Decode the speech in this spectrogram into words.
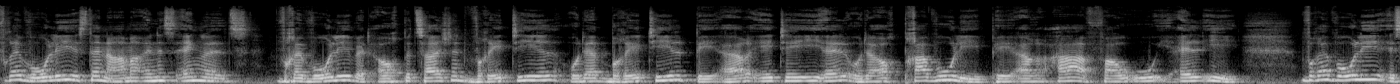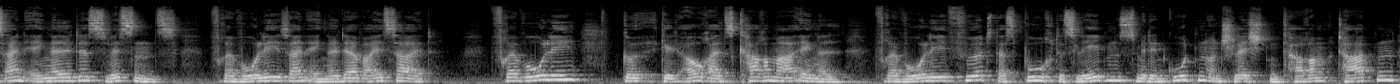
Vrevoli ist der Name eines Engels. Vrevoli wird auch bezeichnet Vretil oder Bretil, B-R-E-T-I-L oder auch Pravuli, P-R-A-V-U-L-I. Vrevoli ist ein Engel des Wissens. Vrevoli ist ein Engel der Weisheit. Vrevoli gilt auch als Karma-Engel. Frevoli führt das Buch des Lebens mit den guten und schlechten Taten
